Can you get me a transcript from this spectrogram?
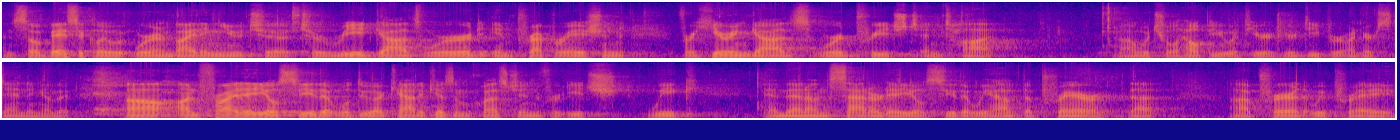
And so basically, we're inviting you to, to read God's word in preparation for hearing God's word preached and taught. Uh, which will help you with your, your deeper understanding of it. Uh, on Friday, you'll see that we'll do a catechism question for each week. And then on Saturday, you'll see that we have the prayer, that uh, prayer that we pray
